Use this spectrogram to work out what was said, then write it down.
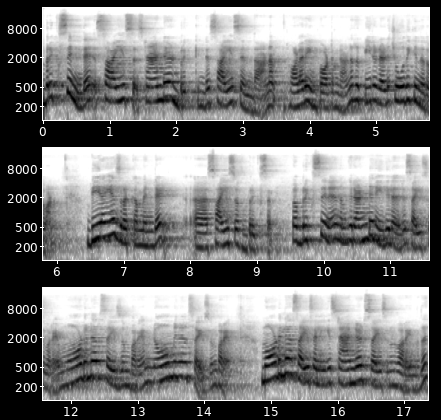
ബ്രിക്സിന്റെ സൈസ് സ്റ്റാൻഡേർഡ് ബ്രിക്കിന്റെ സൈസ് എന്താണ്? വളരെ ഇമ്പോർട്ടന്റ് ആണ്. റിപ്പീറ്റഡ് ആയിട്ട് ചോദിക്കുന്നതുമാണ്. B I S recommend size of bricks ഇപ്പോൾ ബ്രിക്സിന് നമുക്ക് രണ്ട് രീതിയിൽ അതിന്റെ സൈസ് പറയാം. മോഡുലർ സൈസും പറയാം. നോമിനൽ സൈസും പറയാം. മോഡുലർ സൈസ് അല്ലെങ്കിൽ സ്റ്റാൻഡേർഡ് സൈസ് എന്ന് പറയുന്നത്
